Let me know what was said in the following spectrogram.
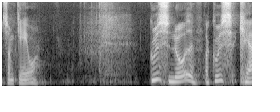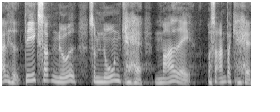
som gaver. Guds nåde og Guds kærlighed, det er ikke sådan noget, som nogen kan have meget af, og så andre kan have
